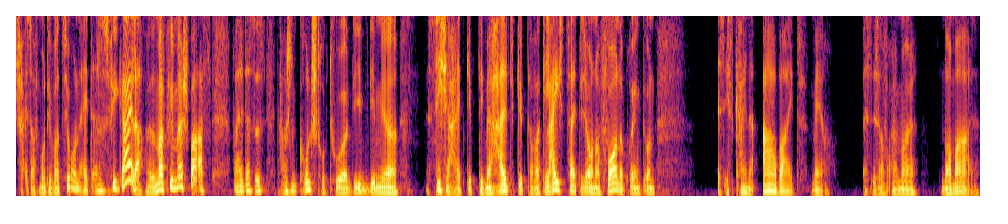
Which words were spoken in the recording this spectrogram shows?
Scheiß auf Motivation, ey, das ist viel geiler. Das macht viel mehr Spaß, weil das ist, da habe ich eine Grundstruktur, die, die mir Sicherheit gibt, die mir Halt gibt, aber gleichzeitig auch nach vorne bringt. Und es ist keine Arbeit mehr. Es ist auf einmal normal.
